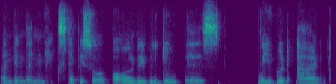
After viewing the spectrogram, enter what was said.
And in the next episode, all we will do is we would add a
